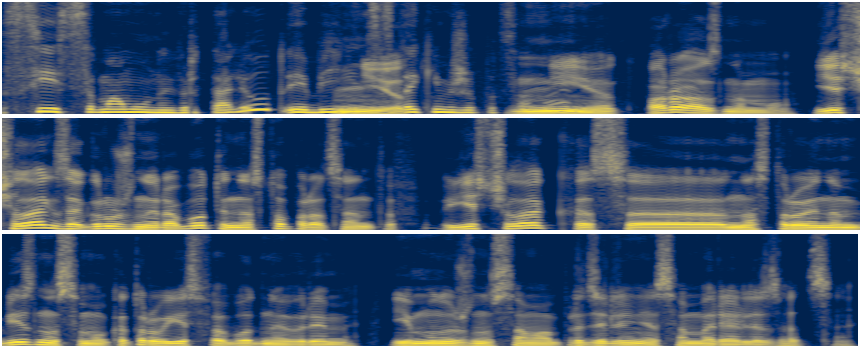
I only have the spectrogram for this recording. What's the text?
сесть самому на вертолет и объединиться Нет. с такими же пацанами. Нет, по-разному. Есть человек, загруженный работой на 100%. Есть человек с э, настроенным бизнесом, у которого есть свободное время. Ему нужно самоопределение, самореализация.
